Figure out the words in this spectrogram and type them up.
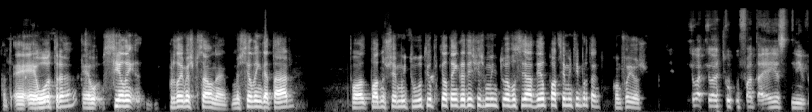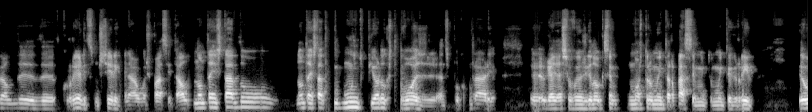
Portanto, é, é, outra, é, se ele, perdoe-me a expressão, né? mas se ele engatar, pode, pode nos ser muito útil porque ele tem características muito, a velocidade dele pode ser muito importante, como foi hoje. Eu, eu acho que o fato é esse nível de, de, correr e de se mexer e ganhar algum espaço e tal, não tem estado, não tem estado muito pior do que esteve hoje, antes pelo contrário. Eu acho que foi um jogador que sempre demonstrou muita raça, muito, muito aguerrido eu,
